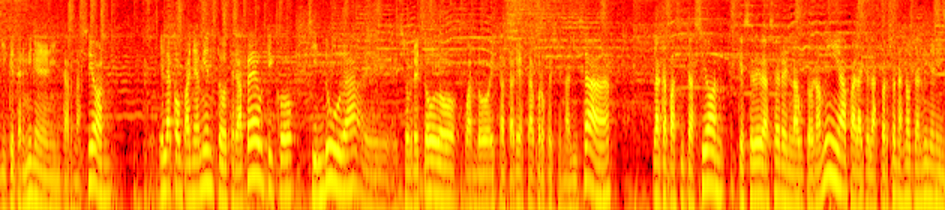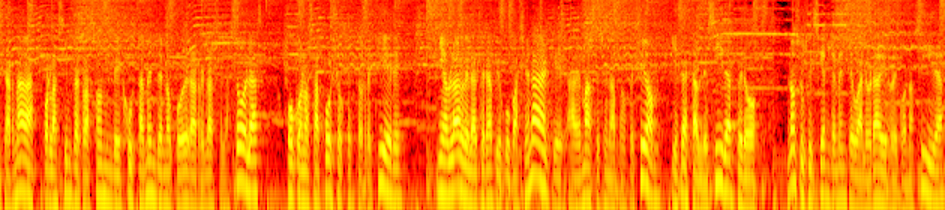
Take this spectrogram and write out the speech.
y, que terminen en internación. El acompañamiento terapéutico, sin duda, eh, sobre todo cuando esta tarea está profesionalizada la capacitación que se debe hacer en la autonomía para que las personas no terminen internadas por la simple razón de justamente no poder arreglárselas solas o con los apoyos que esto requiere, ni hablar de la terapia ocupacional, que además es una profesión y está establecida, pero no suficientemente valorada y reconocida,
